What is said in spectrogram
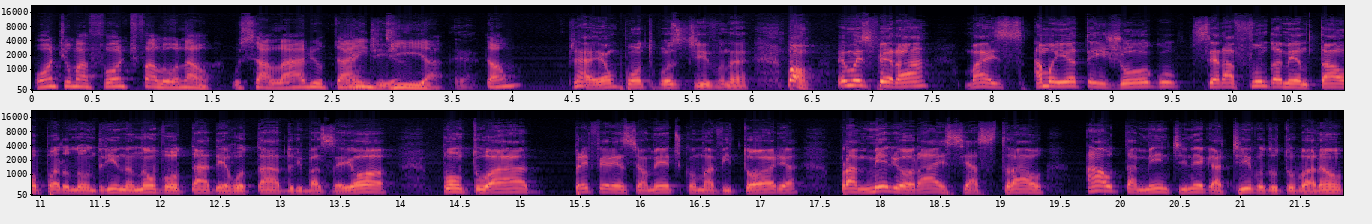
Ontem uma fonte falou, não, o salário está Tá em em dia. dia. É. Então, Já é um ponto positivo, né? Bom, vamos esperar, mas amanhã tem jogo, será fundamental para o Londrina não voltar derrotado de Maceió, pontuar preferencialmente com uma vitória para melhorar esse astral altamente negativo do Tubarão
